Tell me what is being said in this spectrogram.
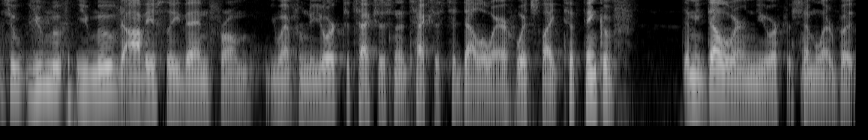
So you you moved obviously then from you went from New York to Texas and then Texas to Delaware, which like to think of, I mean Delaware and New York are similar, but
